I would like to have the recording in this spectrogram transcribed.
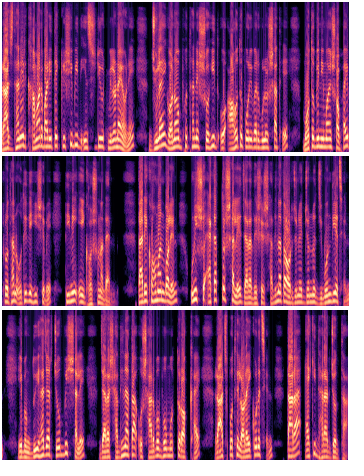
রাজধানীর খামারবাড়িতে কৃষিবিদ ইনস্টিটিউট মিলনায়নে জুলাই গণ অভ্যুত্থানের শহীদ ও আহত পরিবারগুলোর সাথে মতবিনিময় সভায় প্রধান অতিথি হিসেবে তিনি এই ঘোষণা দেন। তারেক রহমান বলেন, উনিশশো একাত্তর সালে যারা দেশের স্বাধীনতা অর্জনের জন্য জীবন দিয়েছেন এবং দুই সালে যারা স্বাধীনতা ও সার্বভৌমত্ব রক্ষায় রাজপথে লড়াই করেছেন, তারা একই ধারার যোদ্ধা।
